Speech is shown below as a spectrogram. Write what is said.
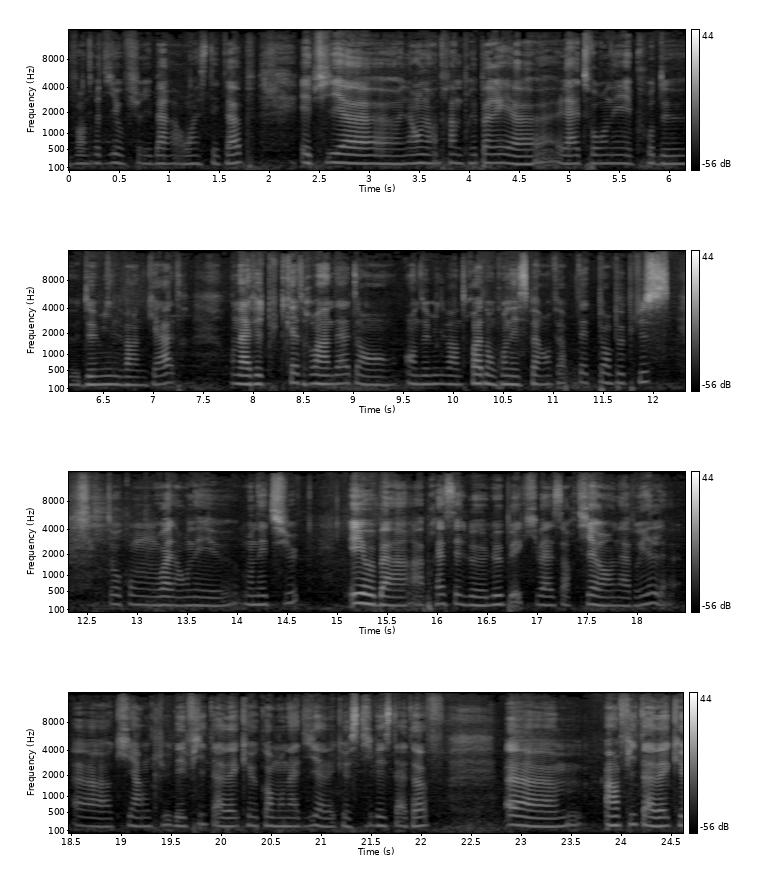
vendredi au Fury Bar à Rouen, c'était top. Et puis là on est en train de préparer la tournée pour de 2024. On a fait plus de 80 dates en, en 2023, donc on espère en faire peut-être un peu plus. Donc on, voilà, on est, euh, dessus. Et euh, bah, après, c'est le l'EP qui va sortir en avril, euh, qui inclut des feats avec, comme on a dit, avec Steve Estatoff, un feat avec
